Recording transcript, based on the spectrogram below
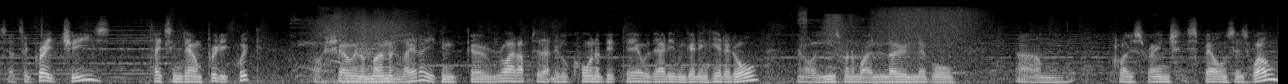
So it's a great cheese, takes him down pretty quick. I'll show in a moment later, you can go right up to that little corner bit there without even getting hit at all. And I'll use one of my low level um, close range spells as well.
